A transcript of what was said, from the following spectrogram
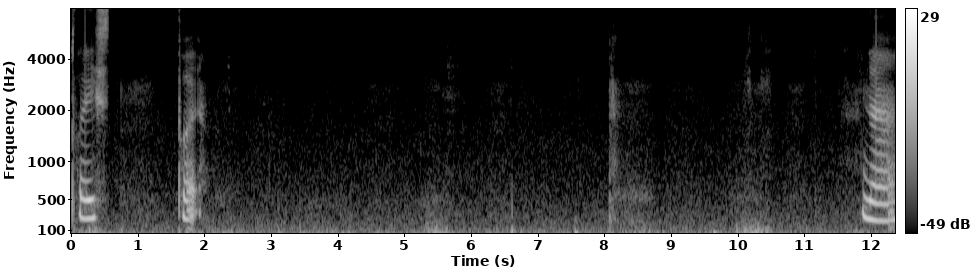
place put Nah.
